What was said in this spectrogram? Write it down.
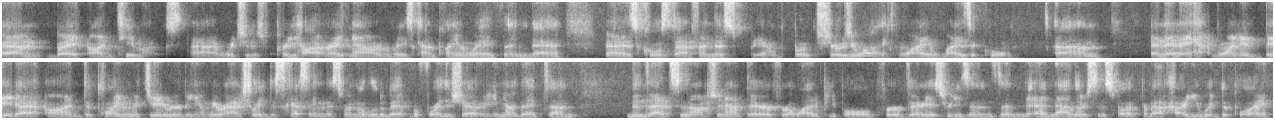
um, but on tmux, uh, which is pretty hot right now. Everybody's kind of playing with, and uh, it's cool stuff. And this you know, book shows you why. Why why is it cool? Um, and then they have one in beta on deploying with JRuby, and we were actually discussing this one a little bit before the show. You know that um, that that's an option out there for a lot of people for various reasons, and and now there's this book about how you would deploy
